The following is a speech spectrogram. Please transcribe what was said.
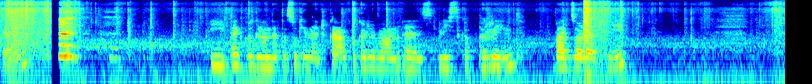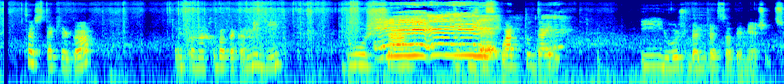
Okej. I tak wygląda ta sukieneczka. Pokażę Wam e, z bliska print. Bardzo letni. Coś takiego. Jest ona chyba taka midi. Dłuższa. Jakiś skład tutaj. I już będę sobie mierzyć.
